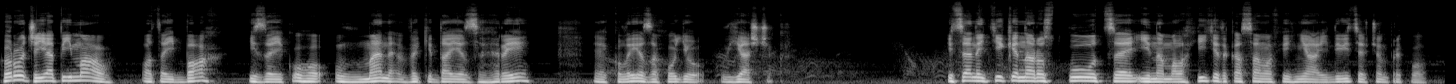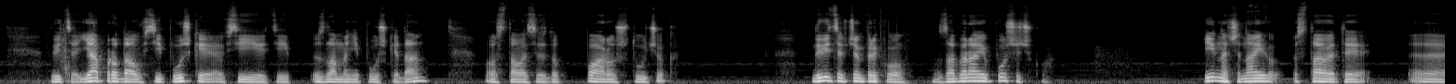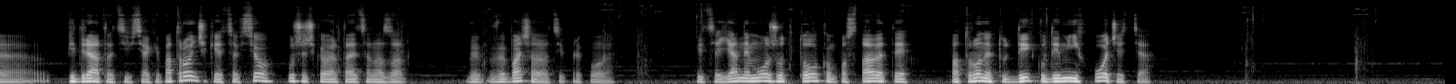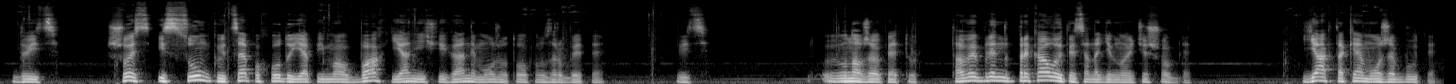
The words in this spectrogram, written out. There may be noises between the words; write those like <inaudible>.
Коротше, я піймав оцей баг, із-за якого в мене викидає з гри, е, коли я заходжу в ящик. І це не тільки на ростку, це і на малахіті така сама фігня. І дивіться, в чому прикол. Дивіться, я продав всі пушки, всі ці зламані пушки, да? Осталося до пару штучок. Дивіться, в чому прикол. Забираю пушечку і починаю ставити е, підряд оці всякі патрончики. Це все, пушечка вертається назад. Ви, ви бачили оці приколи? Дивіться, я не можу толком поставити патрони туди, куди мені хочеться. Дивіться. Щось із сумкою, це, походу, я піймав баг, я ніфіга не можу толком зробити. Дивіться. Вона вже опять тут. Та ви, блін, прикалуєтеся наді мною, чи що, блін? Як таке може бути?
